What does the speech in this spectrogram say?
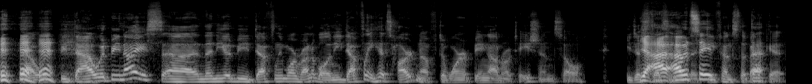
god. that would be that would be nice. Uh, and then he would be definitely more runnable. And he definitely hits hard enough to warrant being on rotation. So he just Yeah, I- I would the say defense to that- back it.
